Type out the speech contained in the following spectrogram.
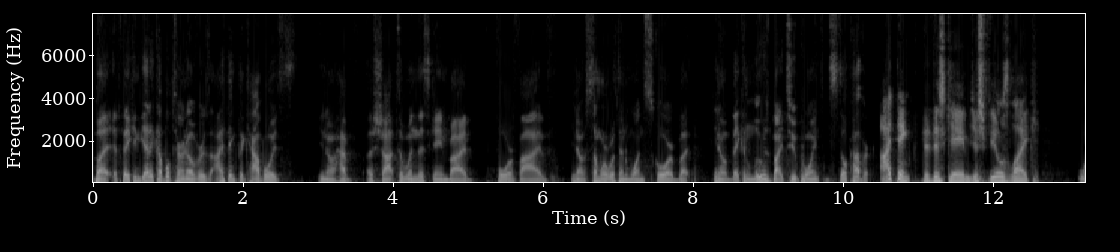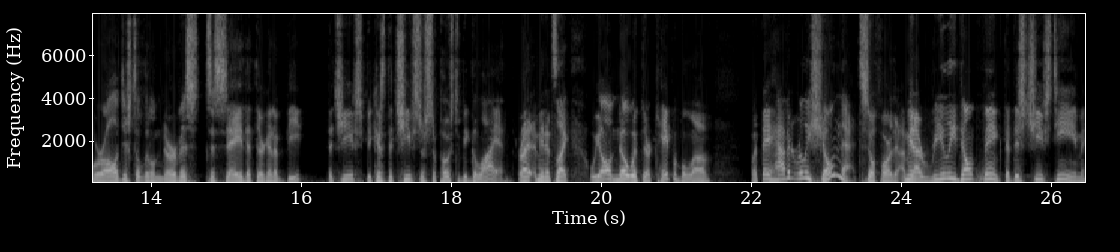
But if they can get a couple turnovers, I think the Cowboys, you know, have a shot to win this game by four or five, you know, somewhere within one score. But you know, they can lose by two points and still cover. I think that this game just feels like we're all just a little nervous to say that they're going to beat the Chiefs because the Chiefs are supposed to be Goliath, right? I mean, it's like we all know what they're capable of, but they haven't really shown that so far. I mean, I really don't think that this Chiefs team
